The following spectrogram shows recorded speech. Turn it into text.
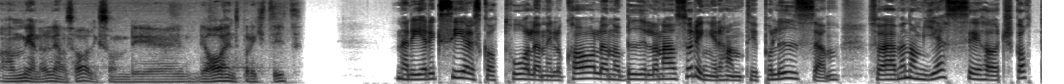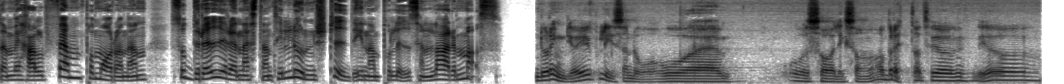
han menade det han sa liksom. Det, det har hänt på riktigt. När Erik ser skotthålen i lokalen och bilarna så ringer han till polisen. Så även om Jesse hört skotten vid halv fem på morgonen så dröjer det nästan till lunchtid innan polisen larmas. Då ringde jag ju polisen då och, eh, och sa liksom, ja, berätta att vi har, vi har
